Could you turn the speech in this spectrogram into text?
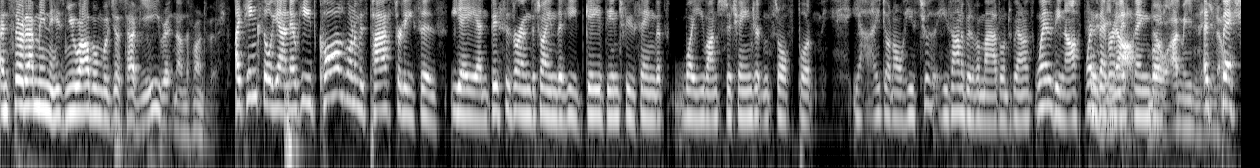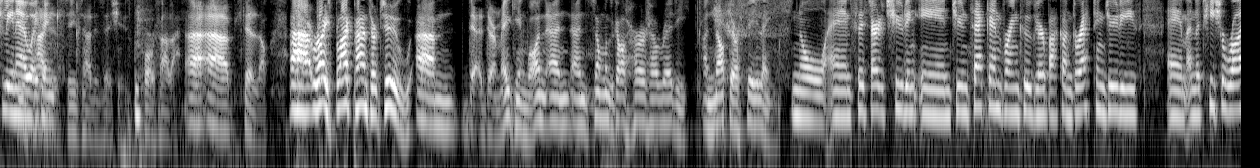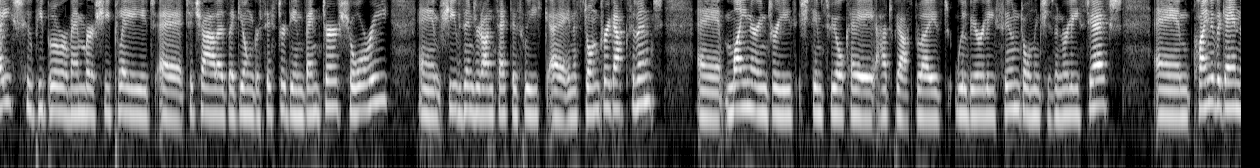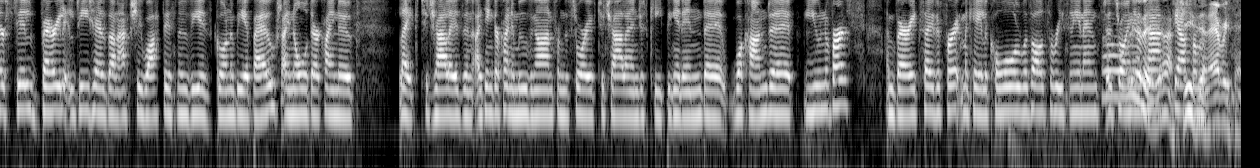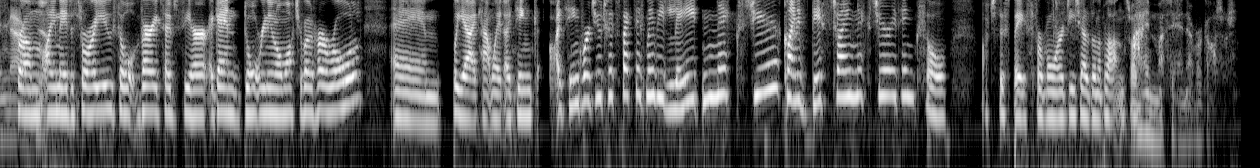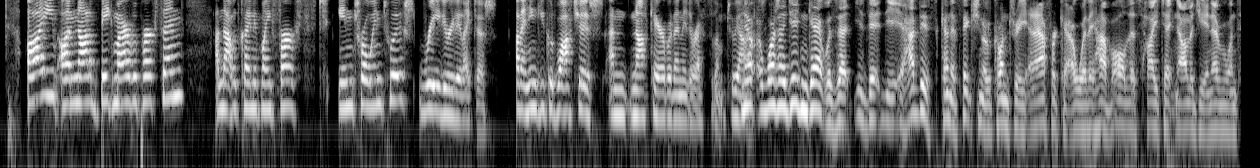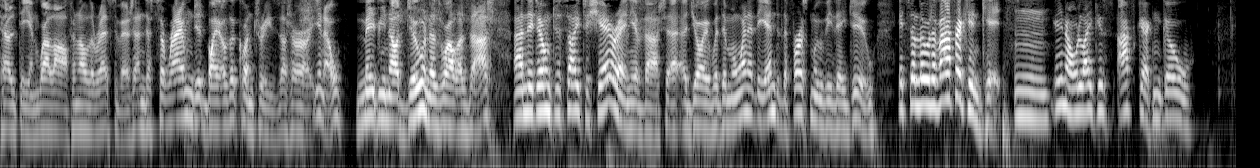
And so that means his new album will just have Yee written on the front of it. I think so, yeah. Now, he'd called one of his past releases, Yay, and this is around the time that he gave the interview saying that's why he wanted to change it and stuff. But yeah, I don't know. He's just, he's on a bit of a mad one, to be honest. When is he not? When Since is everyone not? listening, No, but I mean, you know, especially now, I think. his- he's had his issues, the poor fella. Uh, uh, still, though. Uh, right, Black Panther 2. Um, they're, they're making one, and, and someone's got hurt already, and not their feelings. No. Um, so they started shooting in June 2nd. Ryan Coogler back on directing duties. Um, and Letitia Wright, who people remember, she played uh, T'Challa's like younger sister, the inventor, Shuri. Um, she was injured on set this week uh, in a stunt rig accident. Uh, minor injuries. She seems to be okay. Had to be hospitalised. Will be released soon. Don't think she's been released yet. Um, kind of again, there's still very little details on actually what this movie is going to be about. I know they're kind of like T'Challa is, and I think they're kind of moving on from the story of T'Challa and just keeping it in the Wakanda universe. I'm very excited for it. Michaela Coel was also recently announced as Oh, joining really? the cast. Yeah, she's from, in everything now. From Yeah. I May Destroy You, so very excited to see her again. Don't really know much about her role, um, but yeah, I can't wait. I think I think we're due to expect this maybe late next year, kind of this time next year. I think so. Watch this space for more details on the plot and stuff. I must say, I never got it. I'm I'm not a big Marvel person, and that was kind of my first intro into it. Really, really liked it, and I think you could watch it and not care about any of the rest of them. To be honest. No, what I didn't get was that you, have this kind of fictional country in Africa where they have all this high technology and everyone's healthy and well off and all the rest of it, and they're surrounded by other countries that are, you know, maybe not doing as well as that, and they don't decide to share any of that uh, joy with them. And when at the end of the first movie they do, it's a load of African kids, you know, like as Africa can go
